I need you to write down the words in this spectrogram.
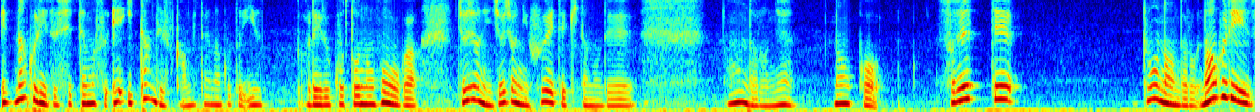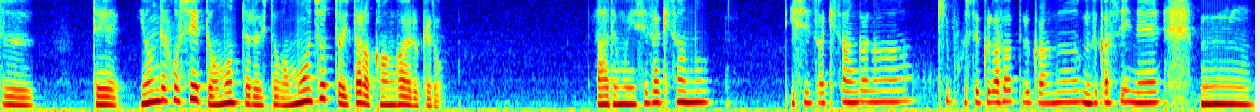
えナグリーズ知ってます？えいたんですか？みたいなこと言われることの方が徐々に徐々に増えてきたのでなんだろうね。なんかそれってどうなんだろう。ナグリーズで呼んでほしいって思ってる人がもうちょっといたら考えるけど。あでも石崎さんの石崎さんがな希望してくださってるからな。難しいね。うん。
